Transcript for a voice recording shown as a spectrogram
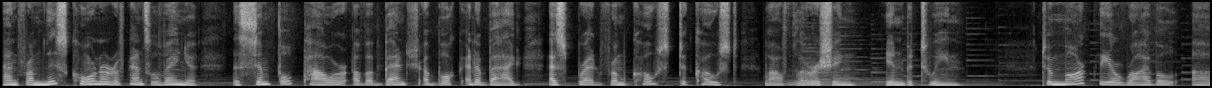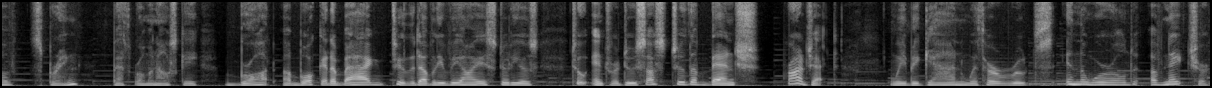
and from this corner of Pennsylvania, the simple power of a bench, a book, and a bag has spread from coast to coast while flourishing in between. To mark the arrival of spring, Beth Romanowski brought a book and a bag to the WVIA studios to introduce us to the Bench Project. We began with her roots in the world of nature.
